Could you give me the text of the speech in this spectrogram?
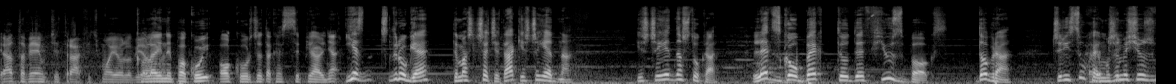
Ja to wiem, gdzie trafić, moje ulubione. Kolejny pokój. O kurczę, taka jest sypialnia. Jest drugie. Ty masz trzecie, tak? Jeszcze jedna. Jeszcze jedna sztuka. Let's go back to the fuse box. Dobra. Czyli słuchaj, Ale możemy się już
